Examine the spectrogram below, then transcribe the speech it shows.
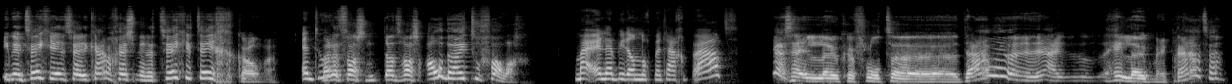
Ik ben twee keer in de Tweede Kamer geweest en ben er twee keer tegengekomen. En toen? Maar dat was, dat was allebei toevallig. Maar en heb je dan nog met haar gepraat? Ja, het is een hele leuke, vlotte eh, dame. Ja, heel leuk mee praten.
